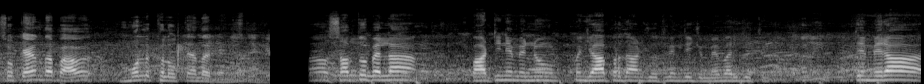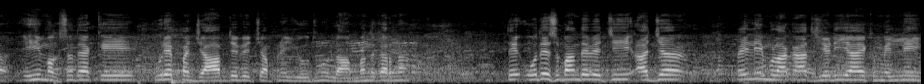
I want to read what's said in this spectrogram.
ਸੋ ਕਹਿਣ ਦਾ ਭਾਵ ਮੁੱਲ ਖਲੋਤਿਆਂ ਦਾ ਨਹੀਂ। ਸਭ ਤੋਂ ਪਹਿਲਾਂ ਪਾਰਟੀ ਨੇ ਮੈਨੂੰ ਪੰਜਾਬ ਪ੍ਰਧਾਨ ਯੂਥ ਵਿੰਗ ਦੀ ਜ਼ਿੰਮੇਵਾਰੀ ਦਿੱਤੀ। ਤੇ ਮੇਰਾ ਇਹੀ ਮਕਸਦ ਹੈ ਕਿ ਪੂਰੇ ਪੰਜਾਬ ਦੇ ਵਿੱਚ ਆਪਣੇ ਯੂਥ ਨੂੰ ਲਾਮਬੰਦ ਕਰਨਾ। ਤੇ ਉਹਦੇ ਸਬੰਧ ਦੇ ਵਿੱਚ ਹੀ ਅੱਜ ਪਹਿਲੀ ਮੁਲਾਕਾਤ ਜਿਹੜੀ ਆ, ਇੱਕ ਮਿਲਣੀ,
